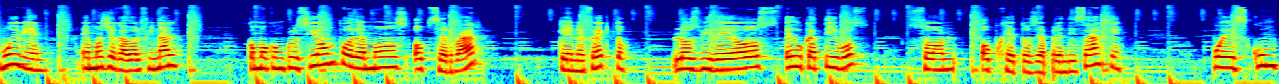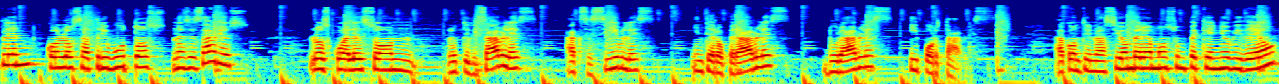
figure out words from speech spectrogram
Muy bien, hemos llegado al final. Como conclusión podemos observar que en efecto los videos educativos son objetos de aprendizaje, pues cumplen con los atributos necesarios, los cuales son reutilizables, accesibles, interoperables, durables y portables. A continuación veremos un pequeño video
